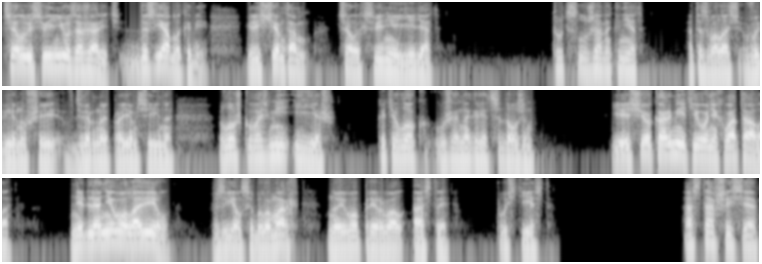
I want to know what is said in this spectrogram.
целую свинью зажарить, да с яблоками, или с чем там целых свиней едят. — Тут служанок нет, — отозвалась выглянувшая в дверной проем Сиина. — Ложку возьми и ешь. Котелок уже нагреться должен. — Еще кормить его не хватало. Не для него ловил. Взъелся было Марх, но его прервал Астре. Пусть ест. Оставшийся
